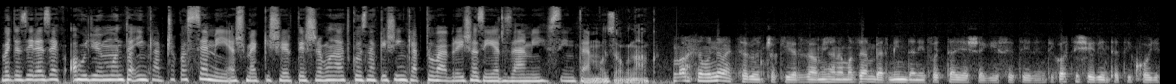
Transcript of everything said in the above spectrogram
vagy azért ezek, ahogy ön mondta, inkább csak a személyes megkísértésre vonatkoznak, és inkább továbbra is az érzelmi szinten mozognak. Azt hiszem, hogy nem egyszerűen csak érzelmi, hanem az ember mindenit, vagy teljes egészét érintik. Azt is érintetik, hogy,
